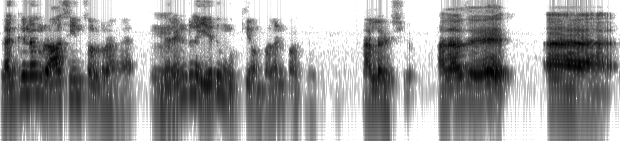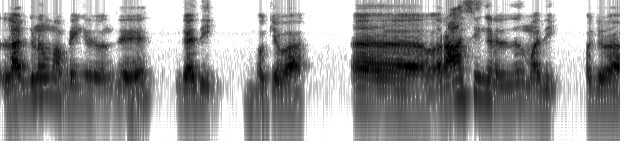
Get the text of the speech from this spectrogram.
லக்னம் ராசின்னு சொல்றாங்க இந்த. ரெண்டுல எது முக்கியம் பலன் பார்க்கறதுக்கு நல்ல விஷயம் அதாவது லக்னம் அப்படிங்கிறது வந்து கதி. ஓகேவா ராசிங்கிறது மதி ஓகேவா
